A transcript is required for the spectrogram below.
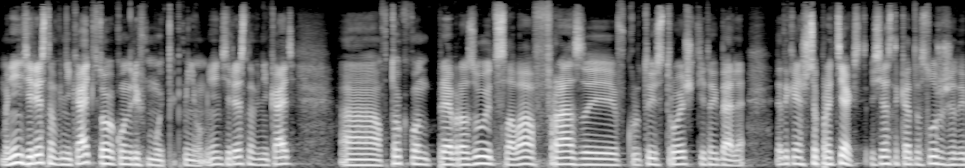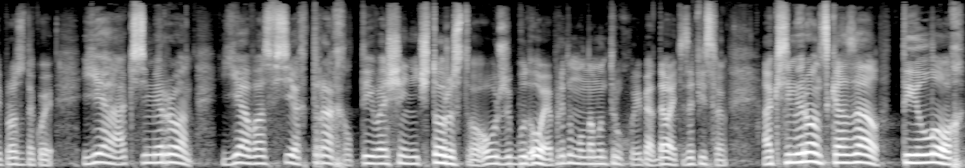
Мне интересно вникать в то, как он рифмует, как минимум. Мне интересно вникать а, в то, как он преобразует слова фразы, в крутые строчки и так далее. Это, конечно, все про текст. Естественно, когда ты слушаешь это, и просто такой, я, Оксимирон, я вас всех трахал, ты вообще ничтожество, OG буду... Ой, я придумал нам интруху, ребят, давайте записываем. Оксимирон сказал, ты лох,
